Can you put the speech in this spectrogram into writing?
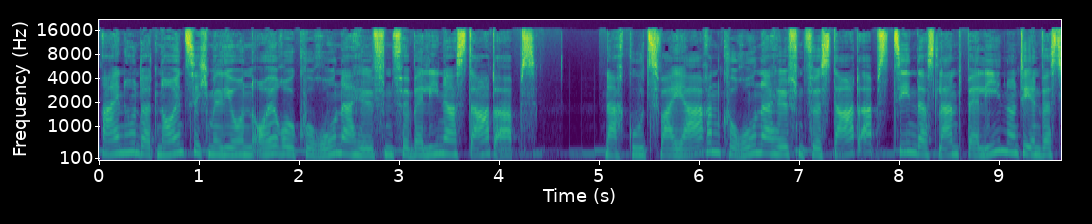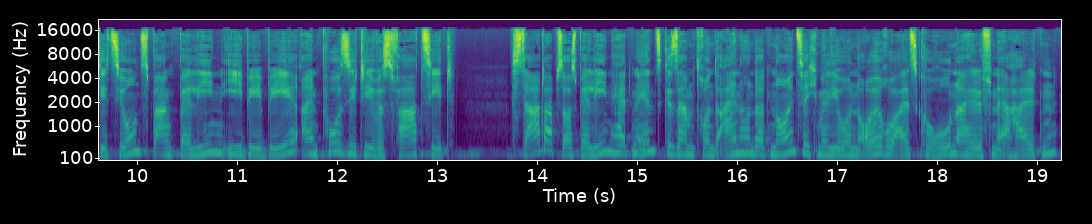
190 Millionen Euro Corona-Hilfen für Berliner Start-ups. Nach gut zwei Jahren Corona-Hilfen für Start-ups ziehen das Land Berlin und die Investitionsbank Berlin IBB ein positives Fazit. Start-ups aus Berlin hätten insgesamt rund 190 Millionen Euro als Corona-Hilfen erhalten,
